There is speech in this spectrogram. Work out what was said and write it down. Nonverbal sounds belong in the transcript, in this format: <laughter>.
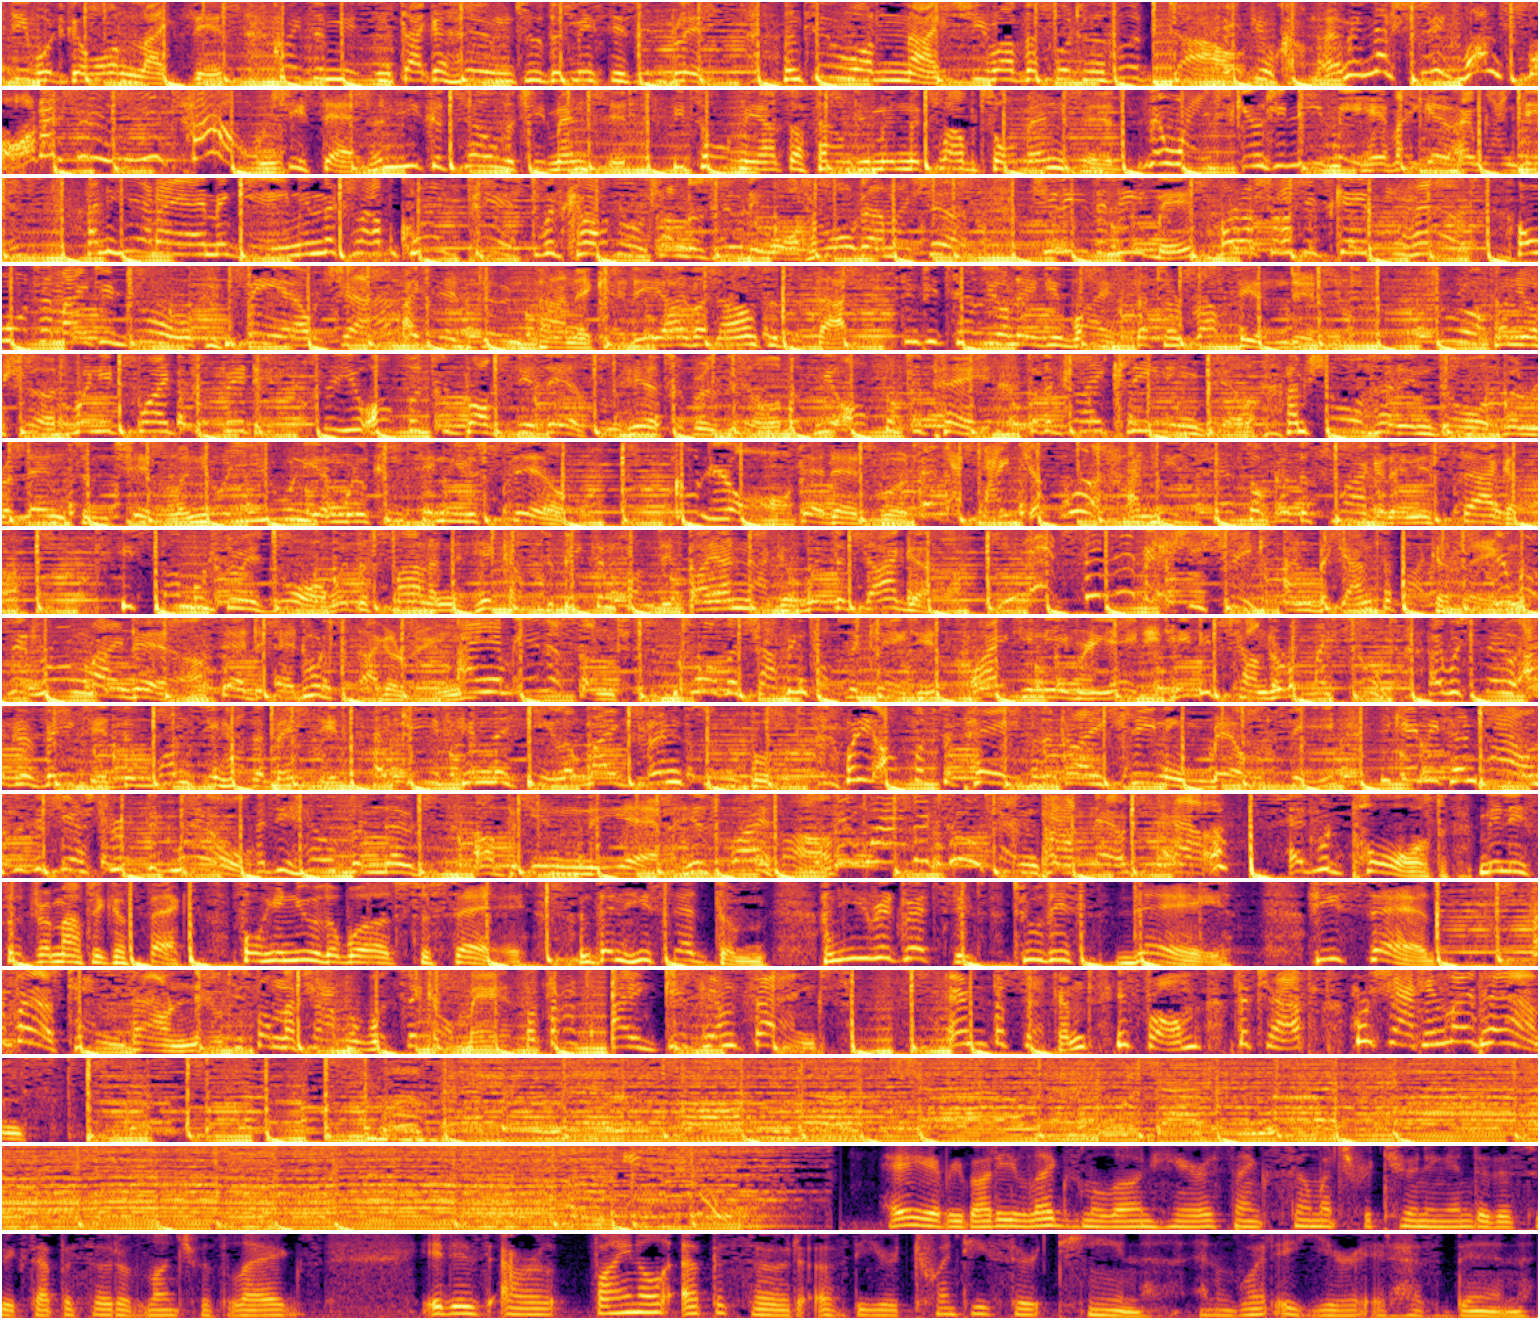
Eddie would go on like this, quite a miss, and stagger home to the missus in bliss, until one night she rather put her foot down. If you come home in that state once more, I shall leave town. She said, and he could tell that she meant it. He told me as I found him in the club tormented. The wife's going to leave me if I go home like this. And here I am again in the club, quite pissed, with Cardinal Chunder's holy water all down my shirt. She'll either leave me, or I shan't escape unhurt. Or what am I to do, old chap? I said, don't panic, Eddie, I've an answer to that. Simply tell your lady wife that a ruffian did it. Threw up on your shirt when you'd quite forbid it. So you offered to box his ears from here to Brazil, but he offered to pay for the dry cleaning bill. I'm sure her indoors will relent and chill, and your union will continue still. Good Lord, Said Edward. that might just work. And he set off with a swagger in his stagger. He stumbled through his door with a smile and a hiccup to be confronted by a nagger with the dagger. That's the limit. She shrieked and began to pack her You things. got it wrong, my dear. Said Edward staggering. I am innocent. Twas a chap intoxicated, quite inebriated. He did chunder on my suit. I was so aggravated that once he had abated, I gave him the heel of my Grenson boot. When he offered to pay for the dry cleaning bill, see, he gave me ten pounds as a gesture of goodwill. As he held the notes up in the air, his wife asked, Then why the two ten pound notes there? Edward paused, merely for dramatic effect, for he knew the words to say. And then he said them, and he regrets it to this day. He said, The first ten pound note is from the chap who was sick on me. For that I give him thanks. And the second is from the chap who shat in my pants. It's Hey everybody, Legs Malone here. Thanks so much for tuning into this week's episode of Lunch with Legs. It is our final episode of the year 2013, and what a year it has been.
